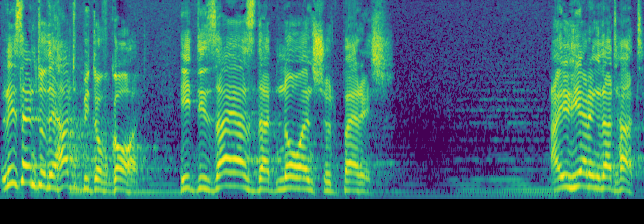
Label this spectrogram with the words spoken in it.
listen to the heartbeat of God. He desires that no one should perish. Are you hearing that heart?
